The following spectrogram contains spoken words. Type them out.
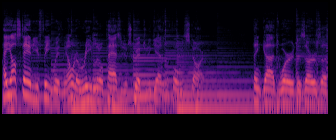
Hey, y'all stand to your feet with me. I want to read a little passage of Scripture together before we start. I think God's Word deserves us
